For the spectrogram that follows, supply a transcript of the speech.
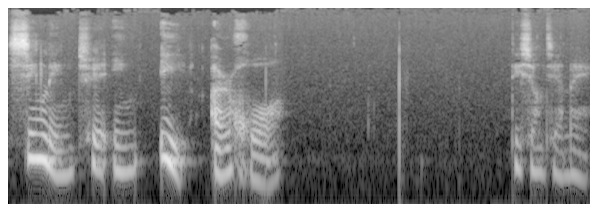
心灵却因义而活。弟兄姐妹，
